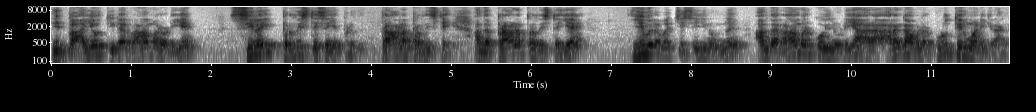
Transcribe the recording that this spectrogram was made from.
இப்போ அயோத்தியில் ராமருடைய சிலை பிரதிஷ்டை செய்யப்படுது. பிராண பிரதிஷ்டை. அந்த பிராண பிரதிஷ்டையை இவரை வச்சு செய்யணும்னு அந்த ராமர் கோயிலுடைய அர- அறங்காவலர் குழு தீர்மானிக்கிறாங்க.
